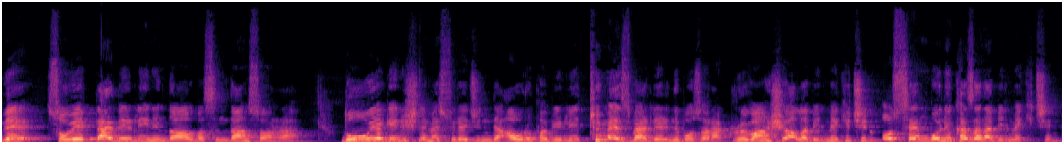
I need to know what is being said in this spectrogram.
ve Sovyetler Birliği'nin dağılmasından sonra Doğuya genişleme sürecinde Avrupa Birliği tüm ezberlerini bozarak rövanşı alabilmek için o sembolü kazanabilmek için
